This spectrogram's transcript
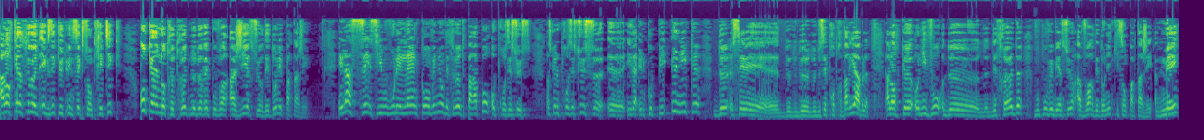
Alors qu'un thread exécute une section critique, aucun autre thread ne devrait pouvoir agir sur des données partagées. Et là, c'est, si vous voulez, l'inconvénient des threads par rapport au processus. Parce que le processus, euh, il a une copie unique de ses, de, de, de, de ses propres variables. Alors qu'au niveau des threads, vous pouvez bien sûr avoir des données qui sont partagées. Mais,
